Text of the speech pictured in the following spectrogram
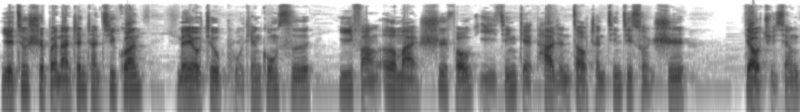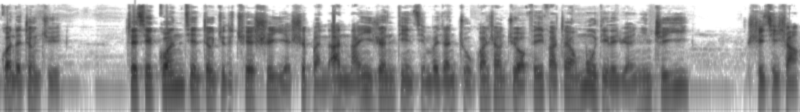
也就是本案侦查机关。没有就普天公司一房二卖是否已经给他人造成经济损失调取相关的证据，这些关键证据的缺失也是本案难以认定行为人主观上具有非法占有目的的原因之一。实际上，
